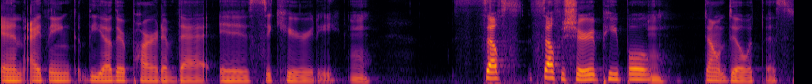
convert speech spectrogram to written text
And I think the other part of that is security. Mm. Self self assured people Mm. don't deal with this.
